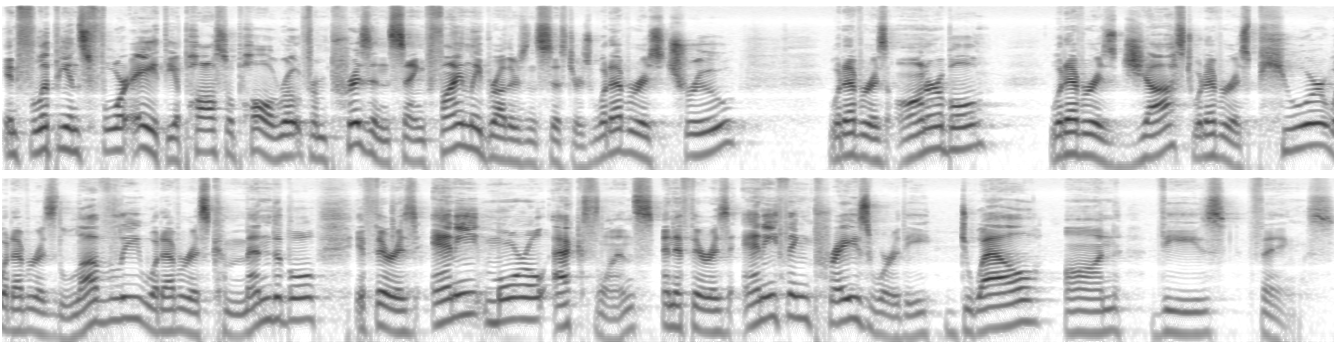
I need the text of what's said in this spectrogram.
In Philippians 4 8, the Apostle Paul wrote from prison, saying, Finally, brothers and sisters, whatever is true, whatever is honorable, whatever is just, whatever is pure, whatever is lovely, whatever is commendable, if there is any moral excellence, and if there is anything praiseworthy, dwell on these things.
